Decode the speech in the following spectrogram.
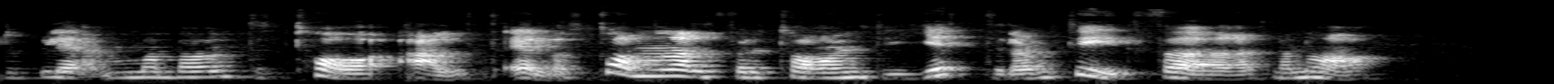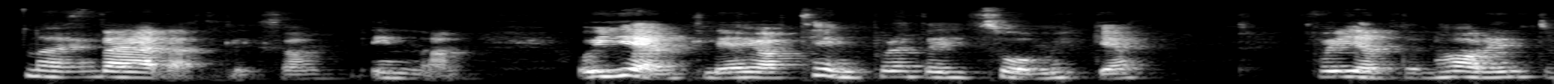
då blir, man behöver inte ta allt. Eller så tar man allt för det tar inte jättelång tid för att man har Nej. städat liksom innan. Och egentligen, jag har tänkt på detta så mycket. För egentligen har det inte,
